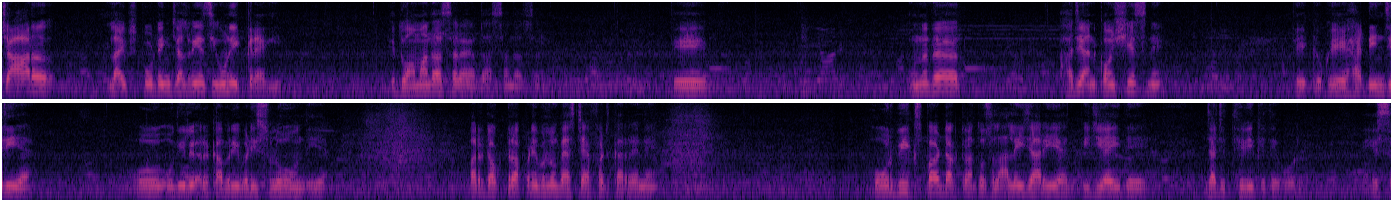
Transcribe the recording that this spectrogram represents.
ਚਾਰ ਲਾਈਫ ਸਪੋਰਟਿੰਗ ਚੱਲ ਰਹੀਆਂ ਸੀ, ਹੁਣ ਇੱਕ ਰਹਿ ਗਈ। ਇਹ ਦੁਆਵਾਂ ਦਾ ਅਸਰ ਹੈ, ਅਰਦਾਸਾਂ ਦਾ ਅਸਰ ਹੈ। ਤੇ ਉਹਨਾਂ ਦਾ ਹਜੇ ਅਨਕੌਂਸ਼ੀਅਸ ਨੇ। ਤੇ ਕਿਉਂਕਿ ਹੈਡ ਇੰਜਰੀ ਹੈ, ਉਹ ਉਹਦੀ ਰਿਕਵਰੀ ਬੜੀ ਸਲੋ ਹੁੰਦੀ ਹੈ। ਪਰ ਡਾਕਟਰ ਆਪਣੇ ਵੱਲੋਂ ਬੈਸਟ ਐਫਰਟ ਕਰ ਰਹੇ ਨੇ। ਹੋਰ ਵੀ ਐਕਸਪਰਟ ਡਾਕਟਰਾਂ ਤੋਂ ਸਲਾਹ ਲਈ ਜਾ ਰਹੀ ਹੈ ਪੀਜੀਆਈ ਦੇ ਜਾਂ ਜਿੱਥੇ ਵੀ ਕਿਤੇ ਹੋਰ ਇਸ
